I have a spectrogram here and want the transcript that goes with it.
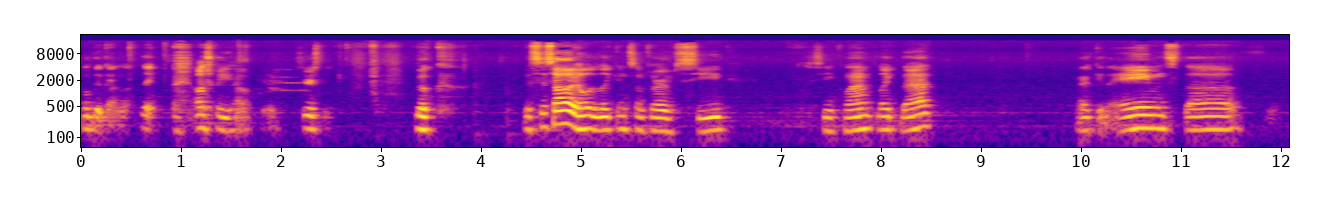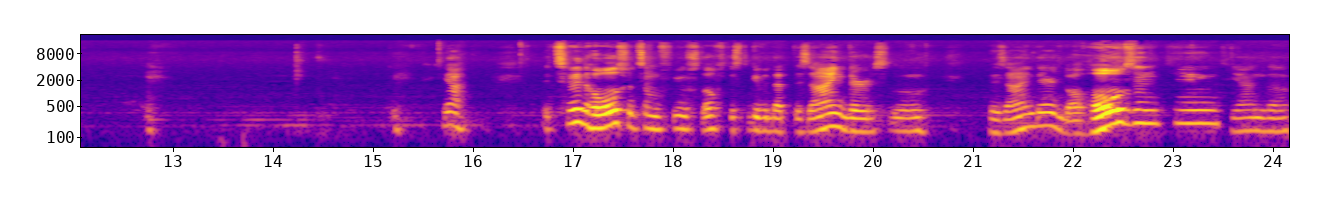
hold the gun. Like, I'll show you how. Seriously. Look. This is how I hold it, like in some sort of C, C clamp like that. I can aim and stuff. Yeah. It's with holes with some few slopes just to give it that design. There's little design there the holes and things yeah and the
